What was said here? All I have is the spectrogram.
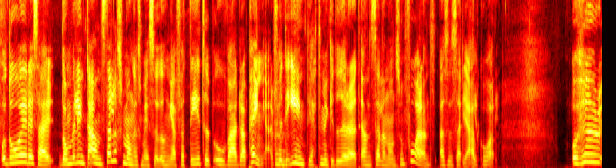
och då är det så här, de vill inte anställa så många som är så unga för att det är typ ovärda pengar. För Mm. det är inte jättemycket dyrare att anställa någon som får alltså, sälja alkohol. Och hur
